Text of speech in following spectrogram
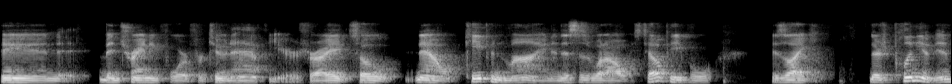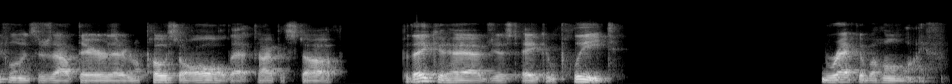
and been training for it for two and a half years. Right. So now keep in mind, and this is what I always tell people is like, there's plenty of influencers out there that are going to post all that type of stuff, but they could have just a complete wreck of a home life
